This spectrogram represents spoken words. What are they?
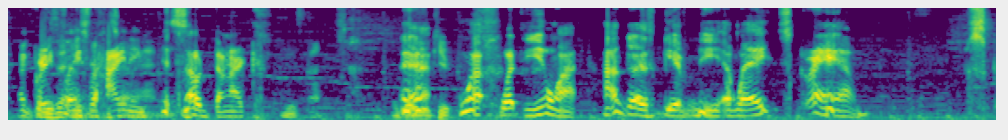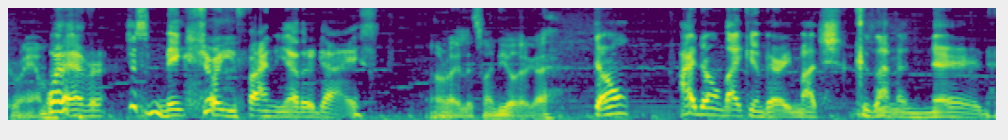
a great He's a- place for he's a- hiding. It's so dark. Okay, Eh, you keep. What What do you want? Gonna give me away? Scram. Scram. Whatever. Just make sure you find the other guys. Alright, let's find the other guy. Don't. I don't like him very much because I'm a nerd.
